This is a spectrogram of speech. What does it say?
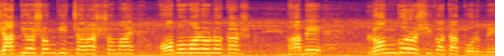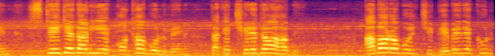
জাতীয় সংগীত চলার সময় অবমাননাকার ভাবে রঙ্গরসিকতা করবেন, স্টেজে দাঁড়িয়ে কথা বলবেন, তাকে ছেড়ে দেওয়া হবে? আবারও বলছি, ভেবে দেখুন,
